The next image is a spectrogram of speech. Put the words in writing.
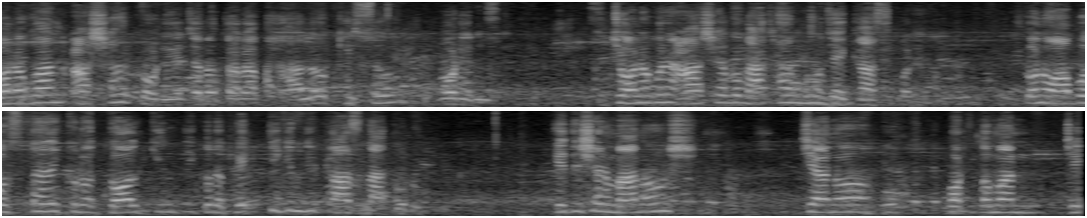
জনগণ আশা যেন তারা ভালো কিছু জনগণের আশা এবং অনুযায়ী কাজ করে কোনো অবস্থায় কোনো দল কিন্তু, কোনো ব্যক্তি কিন্তু কাজ না করুক। এদেশের মানুষ যেন বর্তমান যে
